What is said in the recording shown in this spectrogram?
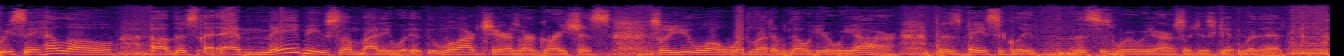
we say hello. Uh, this and maybe somebody. Would, well, our chairs are gracious, so you all would let them know here we are. But it's basically this is where we are, so just get with it.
